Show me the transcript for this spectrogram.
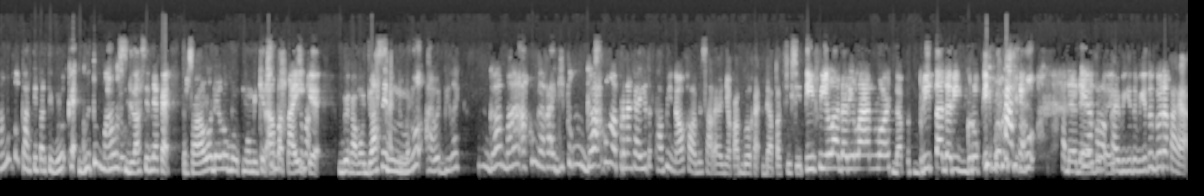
kamu kok party-party dulu? Kayak gue tuh males Itu. jelasinnya kayak, terserah lo deh lo mau, mau mikir Sumpah, apa tai sumpah. kayak gue gak mau jelasin. Kayak dulu I would be like enggak mah aku nggak kayak gitu. Enggak aku nggak pernah kayak gitu. Tapi now kalau misalnya nyokap gue kayak dapat CCTV lah dari landlord dapat berita dari grup ibu-ibu. Ada-ada iya aja kalau kayak begitu-begitu gue udah kayak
